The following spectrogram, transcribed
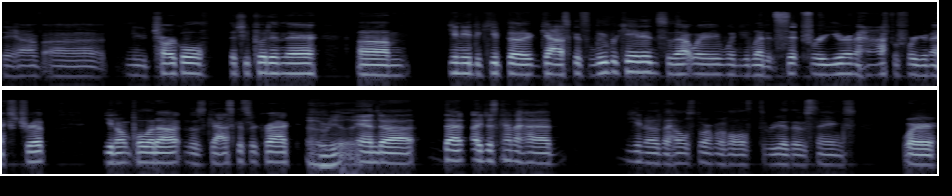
they have uh new charcoal that you put in there um you need to keep the gaskets lubricated so that way when you let it sit for a year and a half before your next trip you don't pull it out and those gaskets are cracked oh really? and uh that i just kind of had you know the hellstorm of all three of those things where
